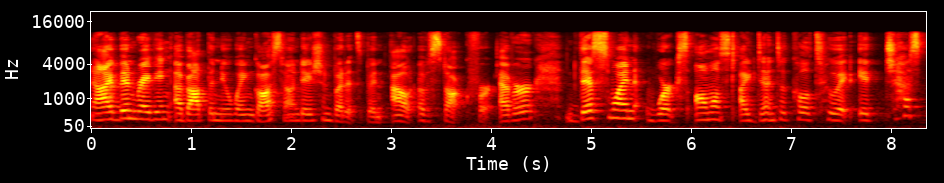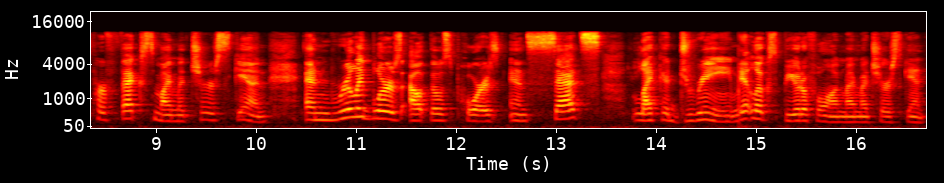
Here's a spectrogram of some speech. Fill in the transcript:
Now, I've been raving about the new Wayne Goss foundation, but it's been out of stock forever. This one works almost identical to it. It just perfects my mature skin and really blurs out those pores and sets like a dream. It looks beautiful on my mature skin.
